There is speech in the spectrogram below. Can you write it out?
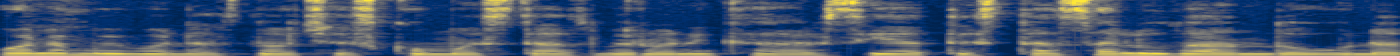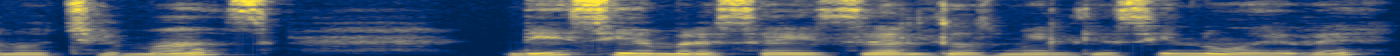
Hola, muy buenas noches. ¿Cómo estás? Verónica García te está saludando una noche más. Diciembre 6 del 2019,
